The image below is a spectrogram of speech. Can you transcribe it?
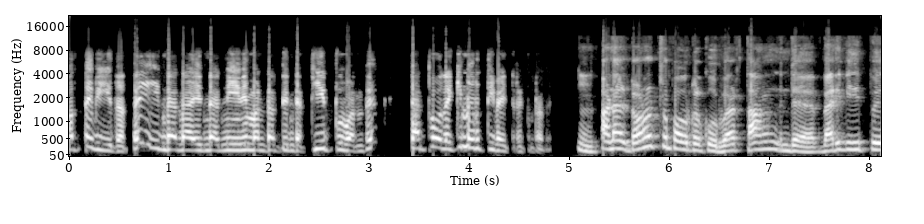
பத்து விகிதத்தை இந்த இந்த நீதிமன்றத்தின் தீர்ப்பு வந்து தற்போதைக்கு நிறுத்தி வைத்திருக்கின்றது. ஆனால் டொனால்ட் ட்ரம்ப் அவர்கள் கூறுவார் தாங் இந்த வரி விதிப்பு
